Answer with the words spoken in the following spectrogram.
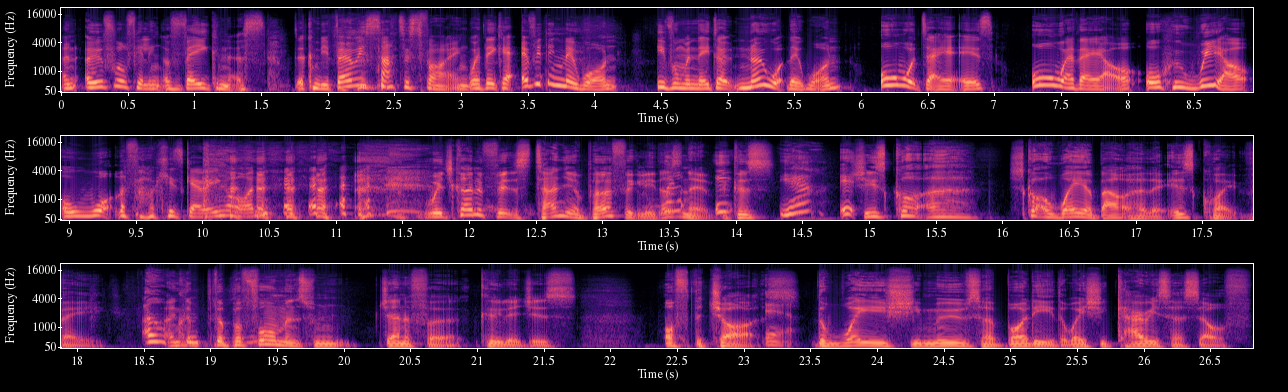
an overall feeling of vagueness that can be very satisfying, where they get everything they want, even when they don't know what they want or what day it is or where they are, or who we are, or what the fuck is going on. Which kind of fits Tanya perfectly, doesn't well, it? Because it, yeah, it, she's got a she's got a way about her that is quite vague. Oh, and the, the, performance from Jennifer Coolidge is off the charts. Yeah. The way she moves her body, the way she carries herself,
